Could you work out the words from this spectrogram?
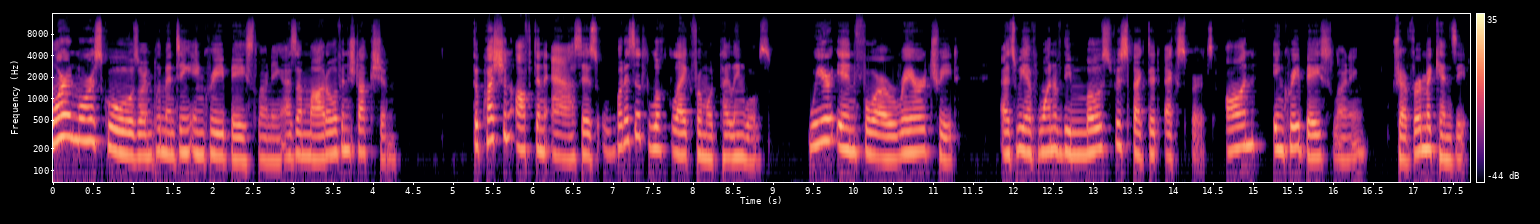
More and more schools are implementing inquiry based learning as a model of instruction. The question often asked is what does it look like for multilinguals? We're in for a rare treat as we have one of the most respected experts on inquiry based learning, Trevor MacKenzie,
